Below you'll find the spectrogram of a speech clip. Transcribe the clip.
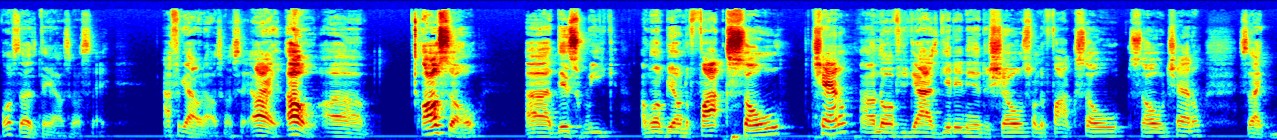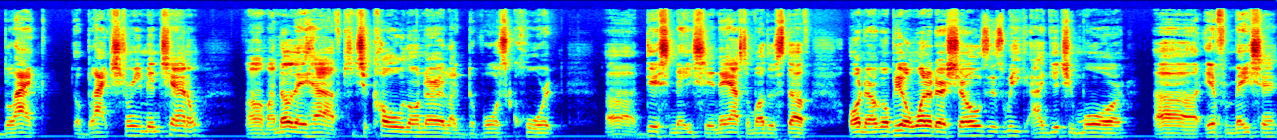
what's the other thing I was gonna say? I forgot what I was gonna say. All right. Oh, um, also uh, this week I'm gonna be on the Fox Soul channel. I don't know if you guys get any of the shows from the Fox Soul Soul channel. It's like black a black streaming channel. Um, I know they have Keyshia Cole on there, like Divorce Court uh, Dish Nation. They have some other stuff on there. I'm gonna be on one of their shows this week. I get you more uh, information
